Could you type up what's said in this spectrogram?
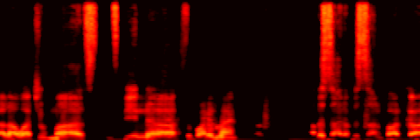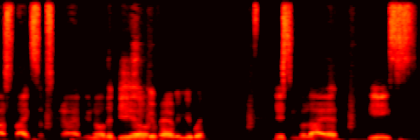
Dala what you must. It's been uh, That's the bottom line. Other side of the sun podcast. Like, subscribe. You know the deal. Thank you for having me, boy. Jason Goliath. Peace.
